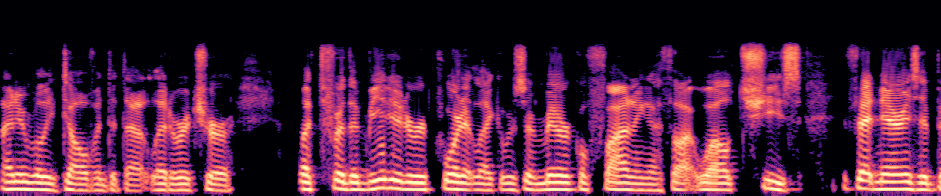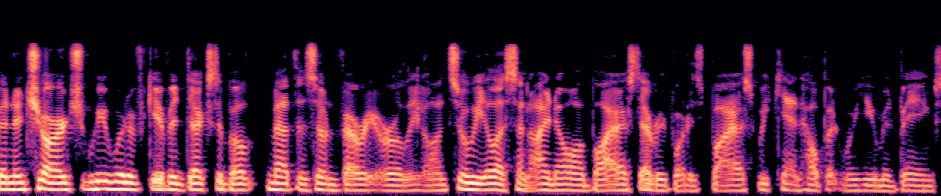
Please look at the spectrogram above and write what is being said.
I didn't really delve into that literature. But for the media to report it like it was a miracle finding, I thought, well, geez, if veterinarians had been in charge, we would have given dexamethasone very early on. So, listen, I know I'm biased. Everybody's biased. We can't help it. We're human beings.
